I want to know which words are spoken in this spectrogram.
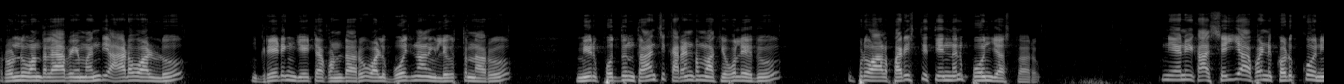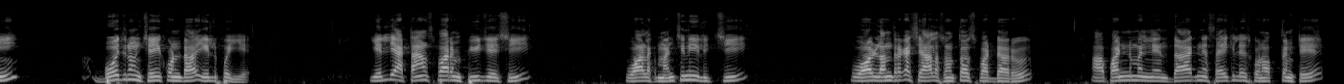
రెండు వందల యాభై మంది ఆడవాళ్ళు గ్రేడింగ్ చేయటానికి వాళ్ళు భోజనానికి లెగుతున్నారు మీరు పొద్దున్న తాంచి కరెంటు మాకు ఇవ్వలేదు. ఇప్పుడు వాళ్ళ పరిస్థితి ఏందని ఫోన్ చేస్తారు. నేను ఇక ఆ చెయ్యి ఆ పని కడుక్కొని భోజనం చేయకుండా వెళ్ళిపోయే. వెళ్ళి ఆ ట్రాన్స్ఫారం పీ చేసి వాళ్ళకి మంచినీళ్ళు ఇచ్చి వాళ్ళందరిగా చాలా సంతోషపడ్డారు. ఆ పని మళ్ళీ నేను దారిని సైకిల్ వేసుకొని వస్తుంటే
